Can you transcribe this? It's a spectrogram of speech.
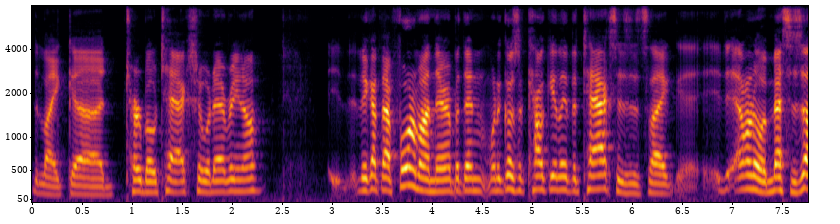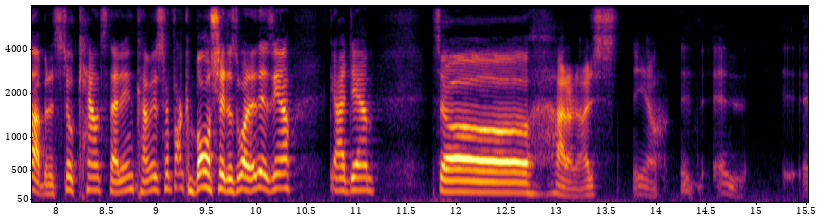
like uh, TurboTax or whatever, you know. They got that form on there, but then when it goes to calculate the taxes, it's like I don't know, it messes up, and it still counts that income. It's a fucking bullshit, is what it is, you know. Goddamn. So I don't know. I just you know, and uh,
